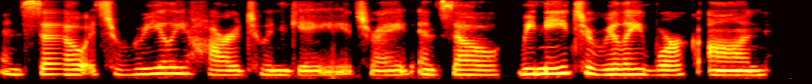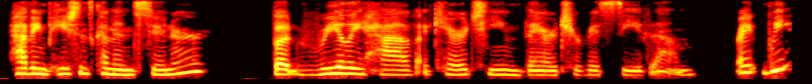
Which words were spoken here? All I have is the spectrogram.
And so it's really hard to engage, right? And so we need to really work on having patients come in sooner, but really have a care team there to receive them, right? We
